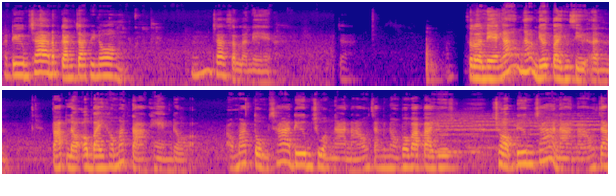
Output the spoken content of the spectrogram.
มาดื่มชาน้ำกันจ้าพี่น้องอืมชาสละแหน่จ้ะ สละแหน่งามงามเดี๋ยวไปอยู่สิอัน ตัดแล้วเอาใบเขามาตากแห้งดอก เอามาต้มชาดื่มช่วงหน้าหนาวจ้ะพี่น้องเพราะว่าปาอยู่ชอบดื่มชาหน้าหนาวจ้ะ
